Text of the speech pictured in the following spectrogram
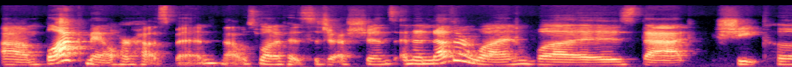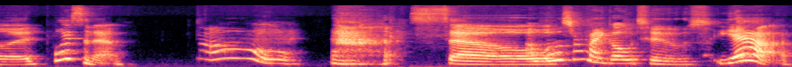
um, blackmail her husband. That was one of his suggestions. And another one was that she could poison him. Oh, so oh those are my go tos. yeah,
